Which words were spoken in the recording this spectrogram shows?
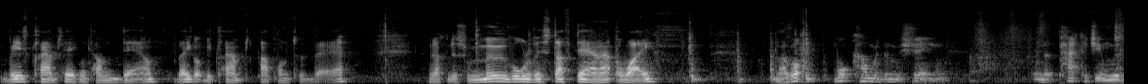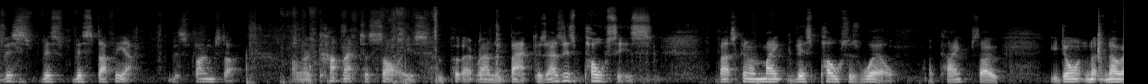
these clamps here can come down. They've got to be clamped up onto there. And I can just remove all of this stuff down out the way. Now what what come with the machine in the packaging was this this this stuff here, this foam stuff. I'm going to cut that to size and put that round the back because as this pulses, that's going to make this pulse as well. Okay, so you don't want no,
